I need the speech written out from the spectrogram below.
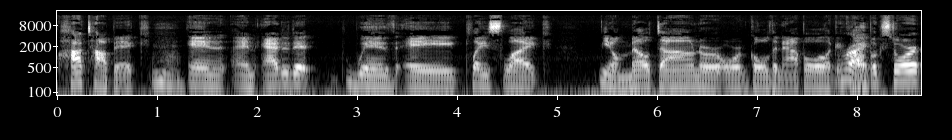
hot topic Mm-hmm. and and added it with a place like you know meltdown or, or golden apple like a Right. comic book store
